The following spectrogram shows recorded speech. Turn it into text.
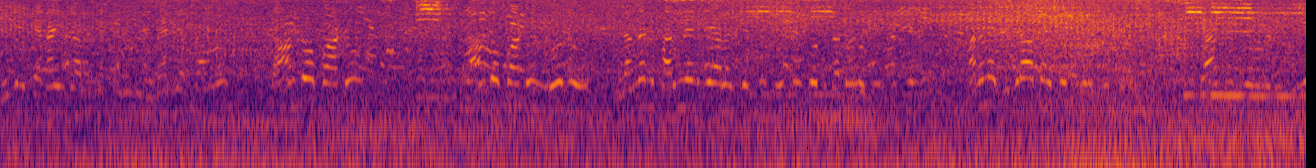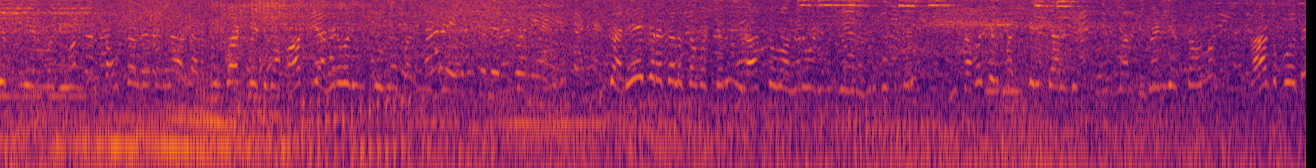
నిధులు కేటాయించాలని చెప్పి డిమాండ్ చేస్తాము దాంతోపాటు దాంతో పాటు ఈరోజు వీళ్ళందరినీ పర్మనెంట్ చేయాలని చెప్పి సుప్రీంకోర్టు గతంలో తీర్పిచ్చింది మనమే గుజరాత్ హైకోర్టు కూడా డిఎస్పీ అనుమతి సంస్థాగతంగా డిపార్ట్మెంట్గా మార్చి అంగన్వాడీ ఉద్యోగులు ఇంకా అనేక రకాల సమస్యలు ఈ రాష్ట్రంలో అంగన్వాడీ ఉద్యోగులు ఎదుర్కొంటున్నారు. ఈ సమస్యలు పరిష్కరించాలని చెప్పి ప్రభుత్వాన్ని డిమాండ్ చేస్తా ఉన్నాం. కాకపోతే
